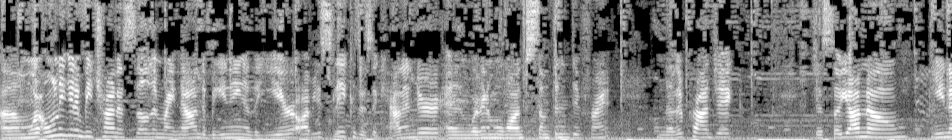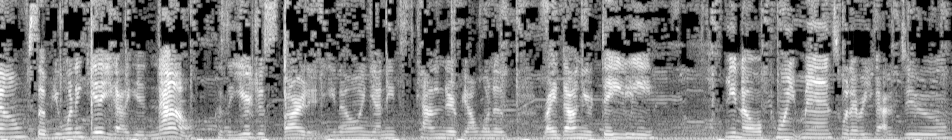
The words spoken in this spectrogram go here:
um, we're only going to be trying to sell them right now in the beginning of the year, obviously, because it's a calendar, and we're going to move on to something different, another project, just so y'all know, you know. So if you want to get it, you got to get it now, because the year just started, you know, and y'all need this calendar if y'all want to write down your daily, you know, appointments, whatever you got to do.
